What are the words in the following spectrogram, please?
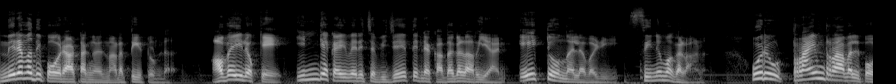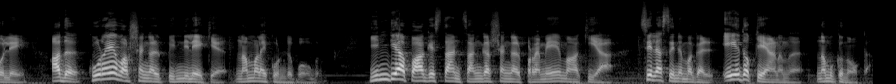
നിരവധി പോരാട്ടങ്ങൾ നടത്തിയിട്ടുണ്ട്. അവയിലൊക്കെ ഇന്ത്യ കൈവരിച്ച വിജയത്തിന്റെ കഥകൾ അറിയാൻ ഏറ്റവും നല്ല വഴി സിനിമകളാണ്. ഒരു ട്രൈം ട്രാവൽ പോലെ അത് കുറേ വർഷങ്ങൾ പിന്നിലേക്ക് നമ്മളെ കൊണ്ടുപോകും. ഇന്ത്യ പാകിസ്ഥാൻ സംഘർഷങ്ങൾ പ്രമേയമാക്കിയ ചില സിനിമകൾ ഏതൊക്കെയാണെന്ന് നമുക്ക് നോക്കാം.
